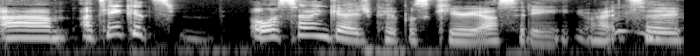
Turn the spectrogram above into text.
um, I think it's also engaged people's curiosity, right? So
